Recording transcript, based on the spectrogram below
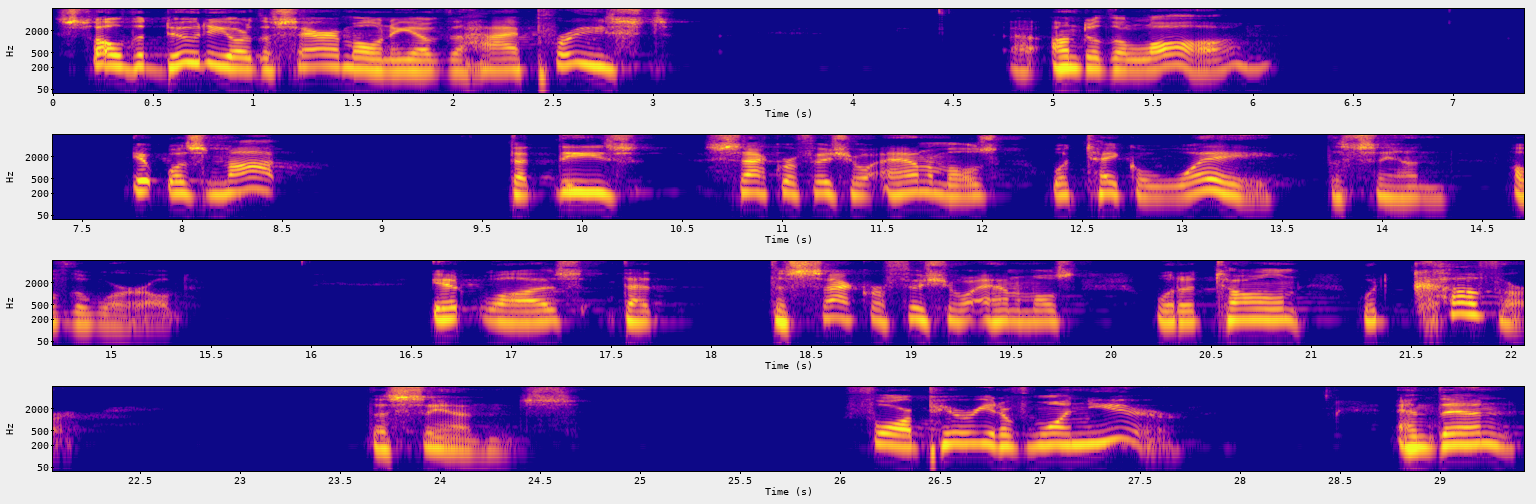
So the duty or the ceremony of the high priest uh, under the law, it was not that these sacrificial animals would take away the sin of the world. It was that the sacrificial animals would atone, would cover the sins for a period of one year. And then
